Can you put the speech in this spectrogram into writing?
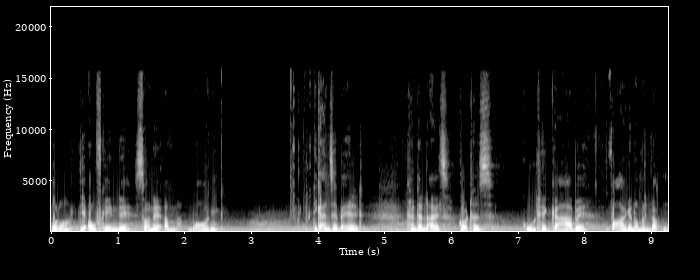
oder die aufgehende Sonne am Morgen. Die ganze Welt kann dann als Gottes gute Gabe wahrgenommen werden.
